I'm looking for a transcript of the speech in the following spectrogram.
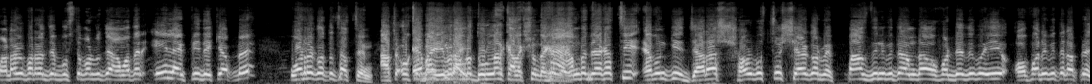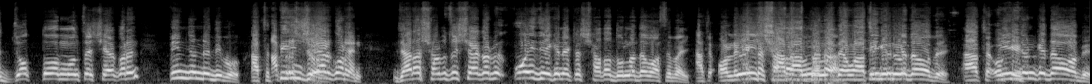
পাঠানোর পরে যে বুঝতে পারব যে আমাদের এই লাইভটি দেখে আপনি অর্ডার করতে চাচ্ছেন। আচ্ছা ওকে ভাই এবার আমরা দোলনার কালেকশন হ্যাঁ আমরা দেখাচ্ছি এমনকি যারা সর্বোচ্চ শেয়ার করবে পাঁচ দিনের ভিতরে আমরা অফার দিয়ে দেবো। এই অফারের ভিতরে আপনি যত মঞ্চে শেয়ার করেন তিনজনকে দিব। আচ্ছা, তিনজন। শেয়ার করেন। যারা সর্বোচ্চ শেয়ার করবে ওই যে এখানে একটা সাদা দোলনা দেওয়া আছে ভাই। আচ্ছা, এই একটা সাদা দোলনা দেওয়া আছে তিনজনকে দেওয়া হবে। আচ্ছা, okay। তিনজনকে দেওয়া হবে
